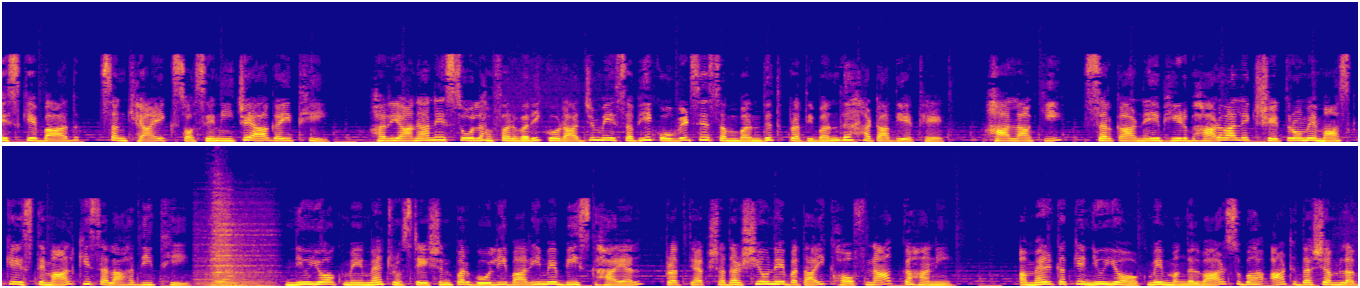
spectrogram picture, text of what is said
इसके बाद संख्या 100 से नीचे आ गई थी। हरियाणा ने 16 फरवरी को राज्य में सभी कोविड से संबंधित प्रतिबंध हटा दिए थे। हालाँकि सरकार ने भीड़ भाड़ वाले क्षेत्रों में मास्क के इस्तेमाल की सलाह दी थी। न्यूयॉर्क में मेट्रो स्टेशन पर गोलीबारी में 20 घायल, प्रत्यक्षदर्शियों ने बताई खौफनाक कहानी। अमेरिका के न्यूयॉर्क में मंगलवार सुबह आठ दशमलव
